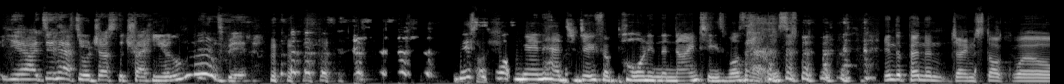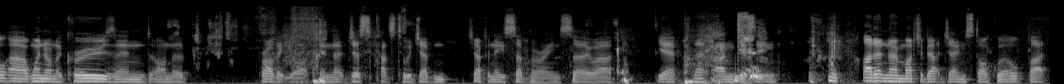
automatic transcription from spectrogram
Yeah, I did have to adjust the tracking a little bit. This is what men had to do for porn in the 90s, wasn't it? Independent James Stockdale uh, went on a cruise and on a private yacht, and it just cuts to a Jap- Japanese submarine. So, uh, yeah, that, I'm guessing. I don't know much about James Stockdale, but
